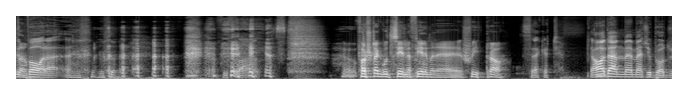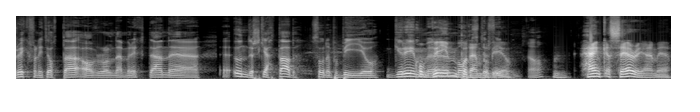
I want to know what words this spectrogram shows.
du bara... Yes. Första Godzilla-filmen är skitbra. Säkert. Ja, den med Matthew Broderick från 98 av Roland Emmerich. Den är eh, underskattad. Såg den på bio. Grym Kom du in eh, på den på bio? Ja. Hank Azaria är med.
